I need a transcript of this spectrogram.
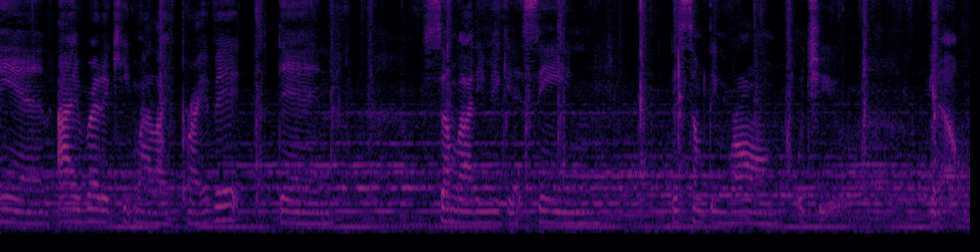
And I'd rather keep my life private than somebody making it seem there's something wrong with you, you know.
